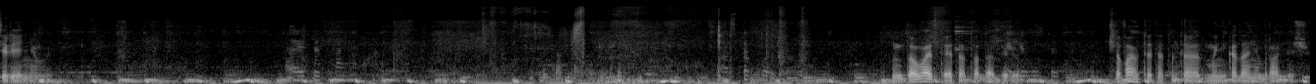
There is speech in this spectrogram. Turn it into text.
Сиреневый. А этот понюхай. Это как говорится? У нас такой был. Ну давай ты это тогда берем. вот. Давай вот этот, это мы никогда не брали еще.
